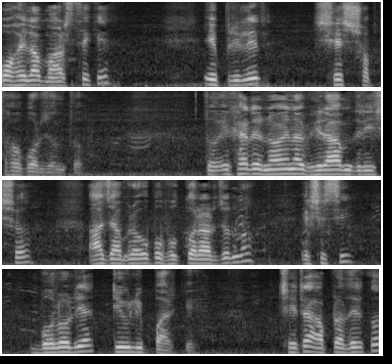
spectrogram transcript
পহেলা মার্চ থেকে এপ্রিলের শেষ সপ্তাহ পর্যন্ত। তো এখানে নয়না ভিরাম দৃশ্য আজ আমরা উপভোগ করার জন্য এসেছি বলোনিয়া টিউলিপ পার্কে। সেটা আপনাদেরকেও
